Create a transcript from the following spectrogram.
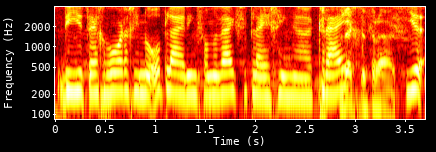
die je tegenwoordig in de opleiding van de wijkverpleging eh, krijgt? trekt het eruit. Je,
